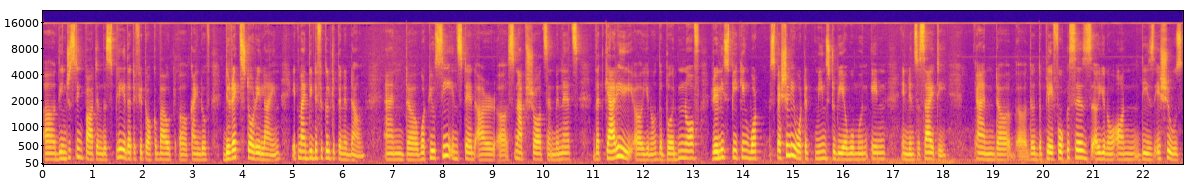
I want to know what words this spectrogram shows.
uh, the interesting part in this play, that if you talk about a kind of direct storyline, it might be difficult to pin it down. And uh, what you see instead are uh, snapshots and minutes that carry, you know, the burden of really speaking what, especially what it means to be a woman in Indian society and uh, uh, the, the play focuses, uh, you know, on these issues,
